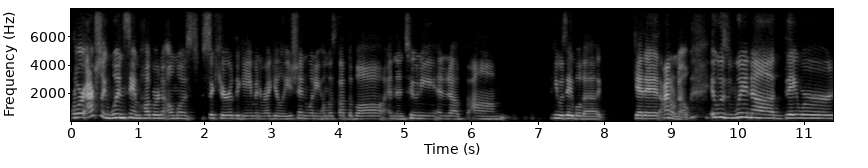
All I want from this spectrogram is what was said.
or actually when Sam Hubbard almost secured the game in regulation when he almost got the ball, and then Tooney ended up, um, he was able to get it. I don't know. It was when uh they were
